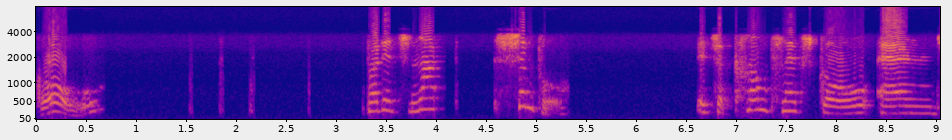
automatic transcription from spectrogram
goal, but it's not simple. It's a complex goal, and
